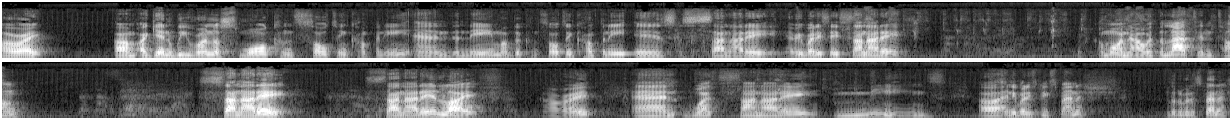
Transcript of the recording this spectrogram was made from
All right. Um, again, we run a small consulting company, and the name of the consulting company is Sanare. Everybody say Sanare. Come on now, with the Latin tongue. Sanare. Sanare life. All right? And what sanare means, uh, anybody speak Spanish? A little bit of Spanish?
